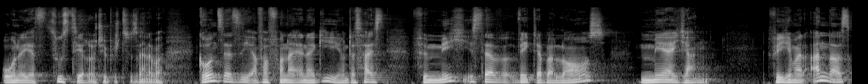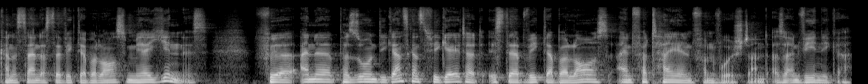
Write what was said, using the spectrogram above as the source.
ohne jetzt zu stereotypisch zu sein, aber grundsätzlich einfach von der Energie. Und das heißt, für mich ist der Weg der Balance mehr Yang. Für jemand anders kann es sein, dass der Weg der Balance mehr Yin ist. Für eine Person, die ganz, ganz viel Geld hat, ist der Weg der Balance ein Verteilen von Wohlstand, also ein weniger.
